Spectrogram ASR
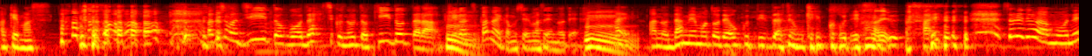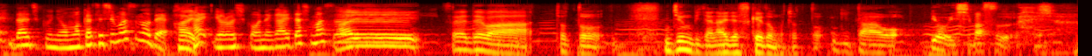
開けます。私もじーっとこう大地君の歌を聞いとったら気が付かないかもしれませんので、うん。はい、あのダメ元で送っていただいても結構です、はい。それではもうね大地君にお任せしますので、はい。よろしくお願いいたします。はい。それでは、ちょっと、準備じゃないですけども、ちょっとギターを用意します。よいしょ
